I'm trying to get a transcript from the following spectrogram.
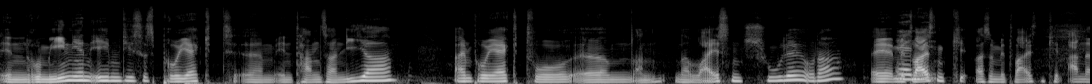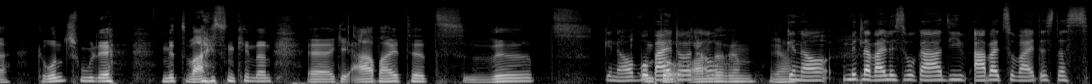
in Rumänien eben dieses Projekt, ähm, in Tansania ein Projekt, wo ähm, an einer weißen Schule, oder? Äh, mit Äh, weißen, Ki also mit weißen Kindern, an der Grundschule mit weißen Kindern äh, gearbeitet wird. Genau, wobei unter dort auch anderem, ja. Genau, mittlerweile sogar die Arbeit so weit ist, dass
